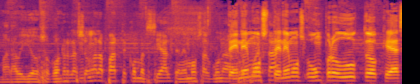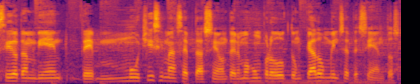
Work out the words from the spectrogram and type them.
Maravilloso. Con relación a la parte comercial, ¿tenemos alguna Tenemos, propuesta? tenemos un producto que ha sido también de muchísima aceptación. Tenemos un producto, un K2700,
